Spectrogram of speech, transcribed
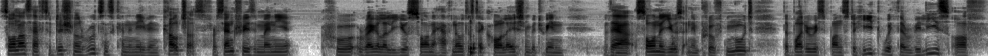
Saunas have traditional roots in Scandinavian cultures. For centuries, many who regularly use sauna have noticed a correlation between their sauna use and improved mood. The body responds to heat with the release of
